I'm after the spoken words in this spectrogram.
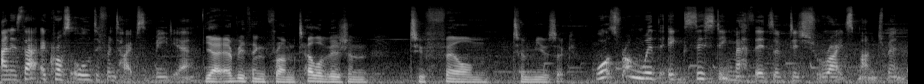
And is that across all different types of media? Yeah, everything from television to film to music. What's wrong with existing methods of digital rights management?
